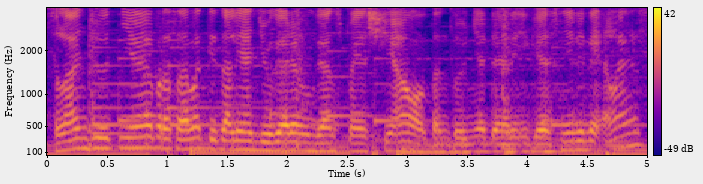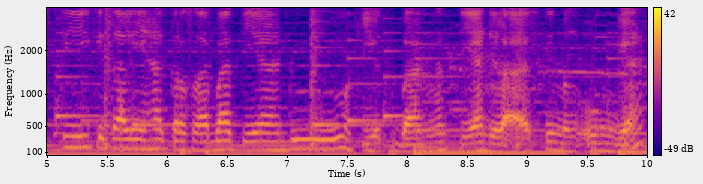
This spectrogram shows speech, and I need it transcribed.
Selanjutnya, persahabat kita lihat juga ada unggahan spesial tentunya dari IG-nya Dede Lesti. Kita lihat persahabat ya, duh cute banget ya Dede Lesti mengunggah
